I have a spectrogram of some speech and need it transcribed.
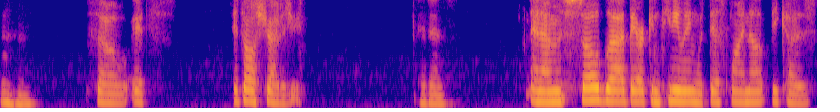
mhm, So it's it's all strategy. it is. And I'm so glad they are continuing with this lineup because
